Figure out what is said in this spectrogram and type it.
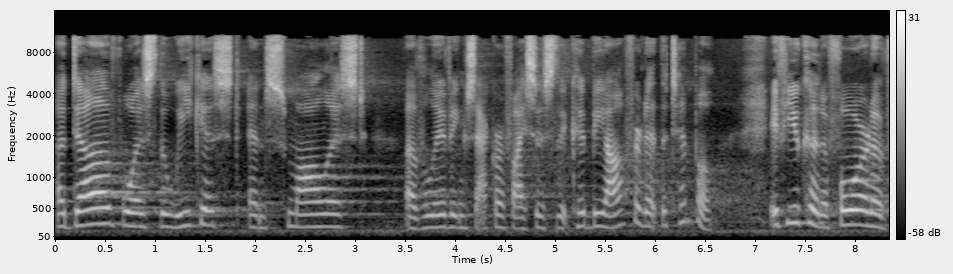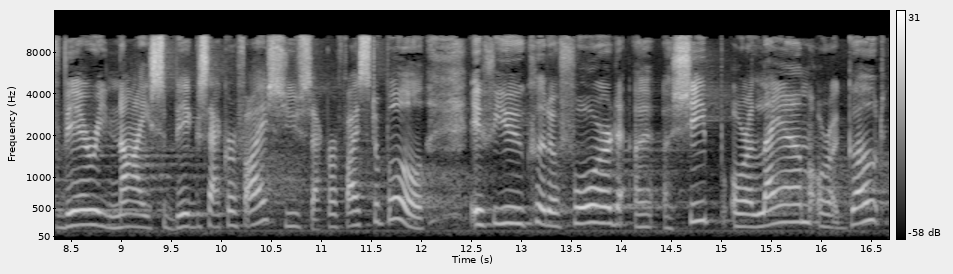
a dove was the weakest and smallest of living sacrifices that could be offered at the temple. If you could afford a very nice big sacrifice, you sacrificed a bull. If you could afford a, a, sheep or a lamb or a goat,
